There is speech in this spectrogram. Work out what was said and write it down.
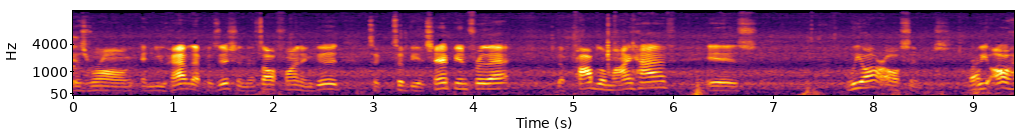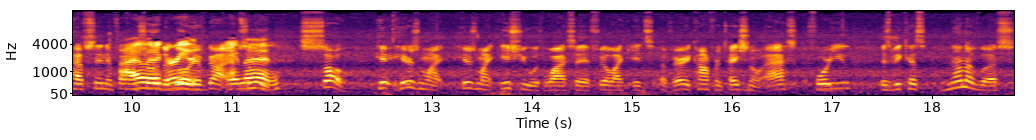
is wrong, and you have that position, that's all fine and good to, to be a champion for that. The problem I have is we are all sinners. Right. We all have sinned and fallen short of the glory of God. Amen. Absolutely. So here, here's my here's my issue with why I say I feel like it's a very confrontational ask for you is because none of us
